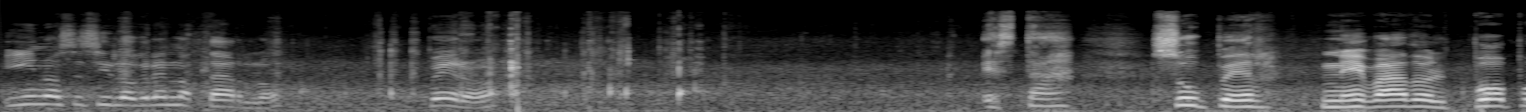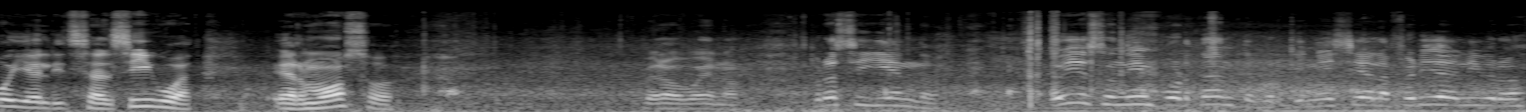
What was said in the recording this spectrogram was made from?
y no sé si logré notarlo, pero está súper nevado el Popo y el Itzalcíhuatl. Hermoso. Pero bueno, prosiguiendo. Hoy es un día importante porque inicia la feria del libro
